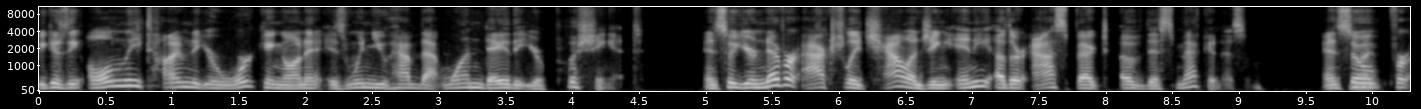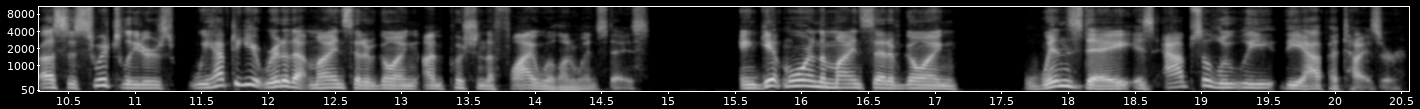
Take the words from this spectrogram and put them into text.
because the only time that you're working on it is when you have that one day that you're pushing it. And so you're never actually challenging any other aspect of this mechanism. And so right. for us as switch leaders, we have to get rid of that mindset of going, I'm pushing the flywheel on Wednesdays and get more in the mindset of going, Wednesday is absolutely the appetizer.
